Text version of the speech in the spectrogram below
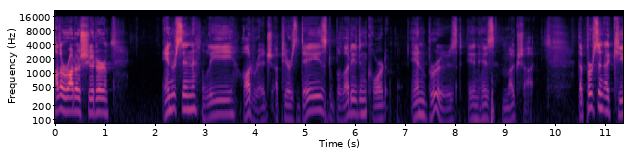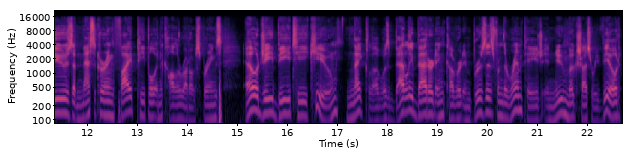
Colorado shooter Anderson Lee Aldridge appears dazed, bloodied in court, and bruised in his mugshot. The person accused of massacring five people in Colorado Springs LGBTQ nightclub was badly battered and covered in bruises from the rampage in new mugshots revealed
